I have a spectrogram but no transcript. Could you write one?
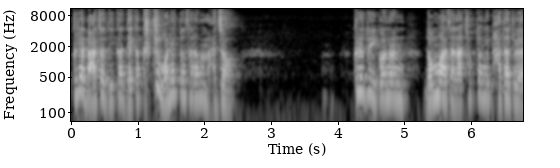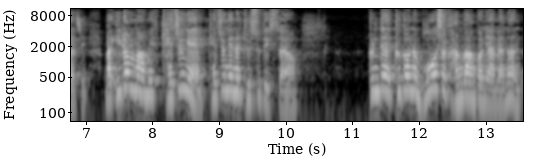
그래 맞아 네가 내가 그렇게 원했던 사람은 맞아. 그래도 이거는 너무하잖아. 적당히 받아줘야지. 막 이런 마음이 개중에 개중에는 들 수도 있어요. 그런데 그거는 무엇을 간과한 거냐면은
